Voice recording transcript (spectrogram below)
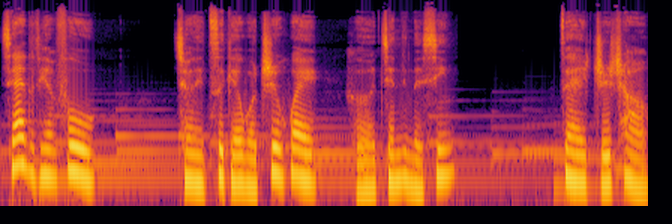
亲爱的天父，求你赐给我智慧和坚定的心，在职场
